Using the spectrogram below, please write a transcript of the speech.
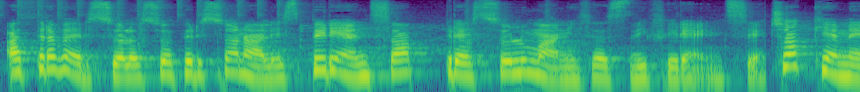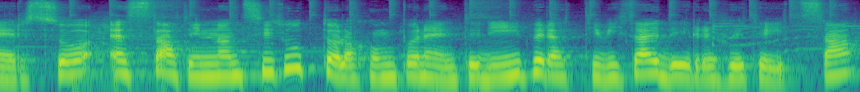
attraverso la sua personale esperienza presso l'Humanitas di Firenze. Ciò che è emerso è stata innanzitutto la componente di iperattività ed irrequietezza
